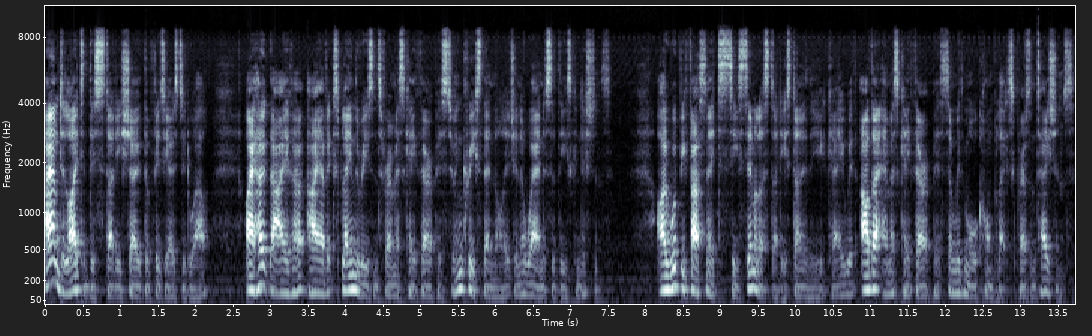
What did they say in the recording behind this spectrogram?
I am delighted this study showed the physios did well. I hope that I have, I have explained the reasons for MSK therapists to increase their knowledge and awareness of these conditions. I would be fascinated to see similar studies done in the UK with other MSK therapists and with more complex presentations.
